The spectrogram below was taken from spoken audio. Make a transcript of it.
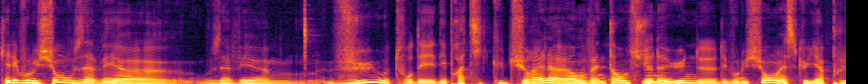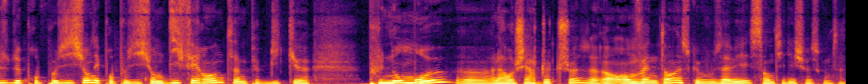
Quelle évolution vous avez, vous avez vu autour des, pratiques culturelles en 20 ans, s'il y en a une d'évolution Est-ce qu'il y a plus de propositions, des propositions différentes, un public plus nombreux à la recherche d'autres choses? En 20 ans, est-ce que vous avez senti des choses comme ça?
